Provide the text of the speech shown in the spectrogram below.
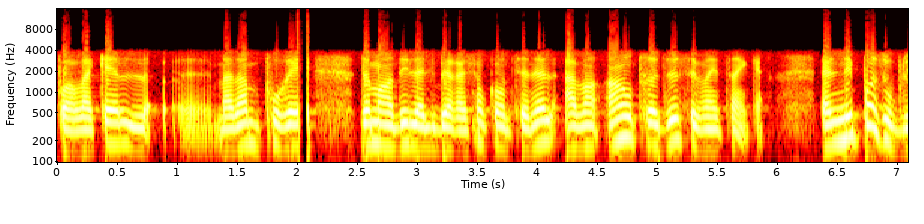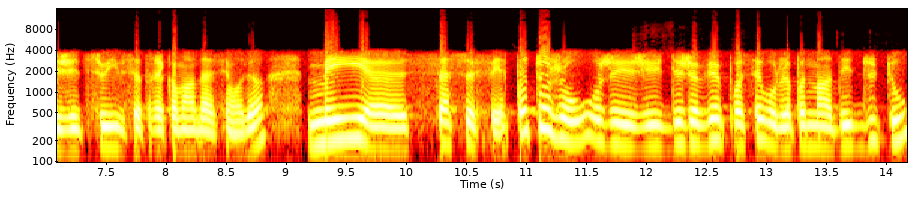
pour laquelle euh, Madame pourrait demander la libération conditionnelle avant entre 10 et 25 ans? Elle n'est pas obligée de suivre cette recommandation-là, mais euh, ça se fait. Pas toujours. J'ai déjà vu un procès où on ne l'a pas demandé du tout,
